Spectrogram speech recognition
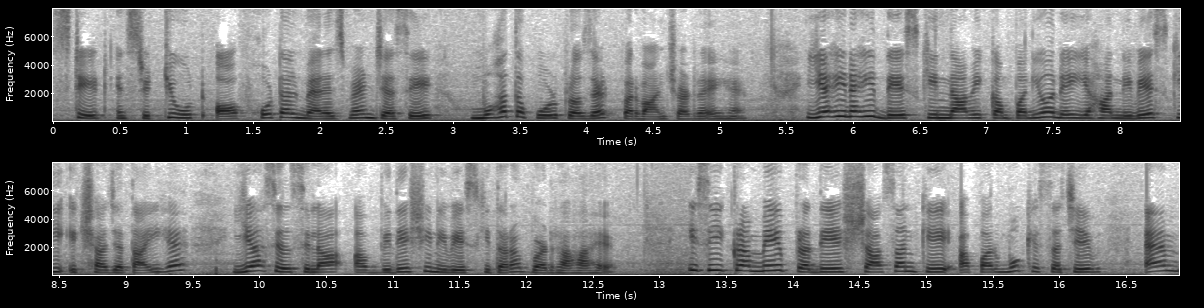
state institute of hotel management जैसे महत्वपूर्ण प्रोजेक्ट परवान चढ़ रहे हैं। यही नहीं, देश की नामी कंपनियों ने यहाँ निवेश की इच्छा जताई है। यह सिलसिला अब विदेशी निवेश की तरफ़ बढ़ रहा है। इसी क्रम में प्रदेश शासन के अपर मुख्य सचिव M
